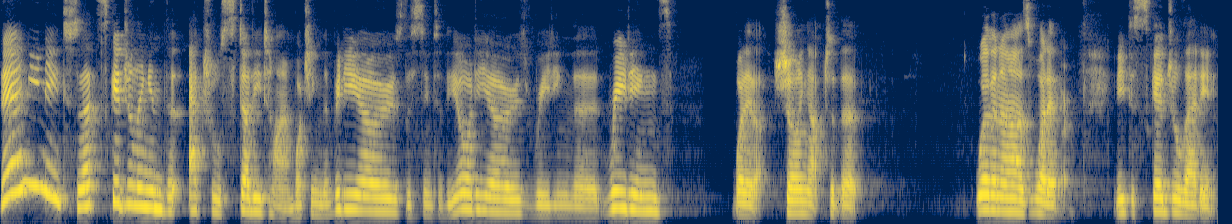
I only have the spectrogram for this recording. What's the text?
Then you need to, so that's scheduling in the actual study time, watching the videos, listening to the audios, reading the readings, whatever, showing up to the webinars, whatever. You need to schedule that in.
